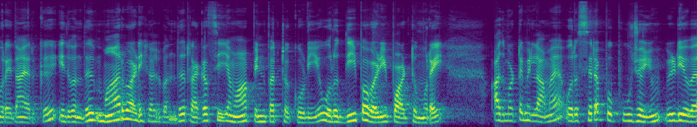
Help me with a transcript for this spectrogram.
முறை தான் இருக்குது இது வந்து மார்வாடிகள் வந்து ரகசியமாக பின்பற்றக்கூடிய ஒரு தீப வழிபாட்டு முறை. அது மட்டும் இல்லாமல் ஒரு சிறப்பு பூஜையும் வீடியோவை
